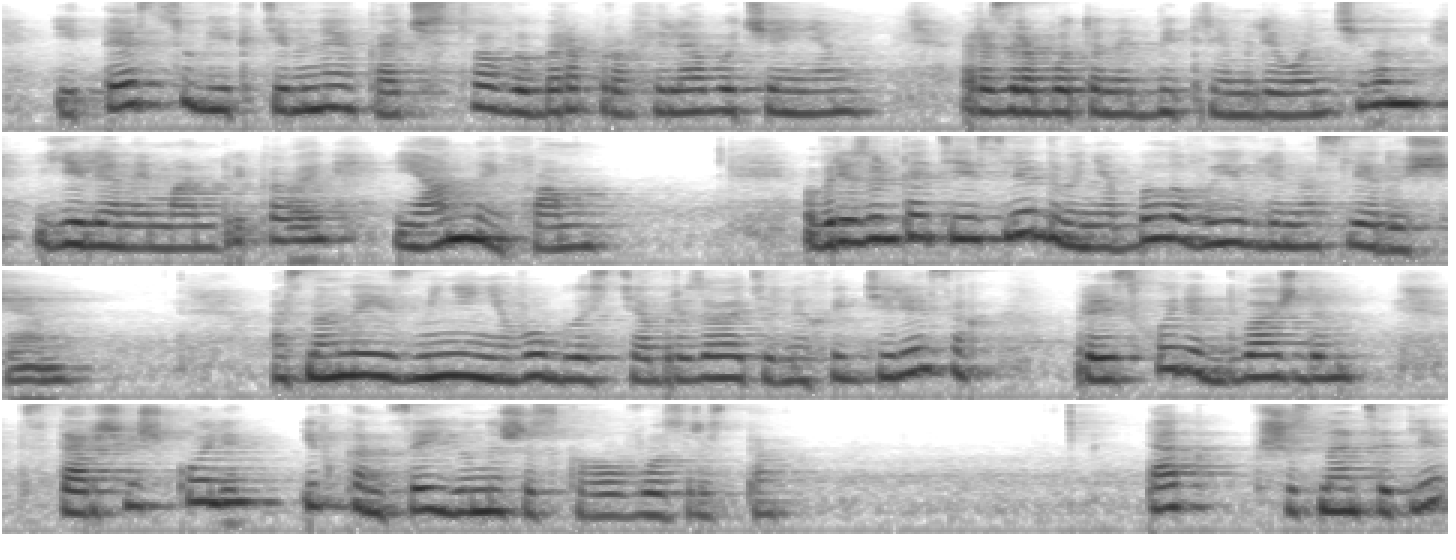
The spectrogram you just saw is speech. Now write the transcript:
– и тест «Субъективное качество выбора профиля обучения», разработанный Дмитрием Леонтьевым, Еленой Мандриковой и Анной Фам. В результате исследования было выявлено следующее. Основные изменения в области образовательных интересов происходят дважды – в старшей школе и в конце юношеского возраста. Так, в 16 лет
